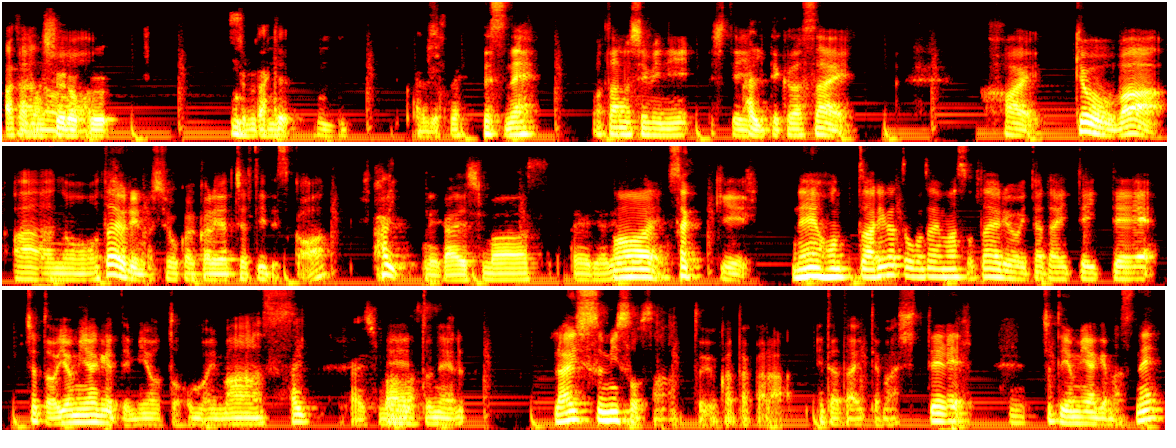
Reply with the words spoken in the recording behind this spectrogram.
あとは収録するだけ感じですね。ですね。お楽しみにしていってください。はい。今日は、あの、お便りの紹介からやっちゃっていいですか？はい、お願いします。お便りありはい。さっき、ね、本当ありがとうございます。お便りをいただいていて、ちょっと読み上げてみようと思います。はいお願いします。えっ、とね、ライスみそさんという方からいただいてまして、ちょうんっと読み上げますね。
